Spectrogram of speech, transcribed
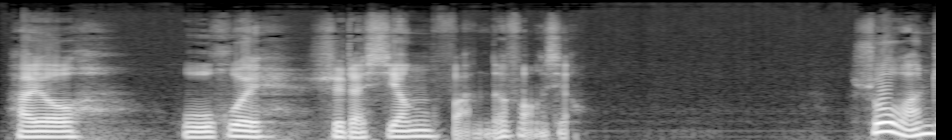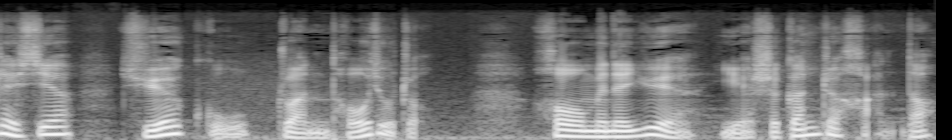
还有，舞会是在相反的方向。说完这些，雪谷转头就走，后面的月也是跟着喊道：“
